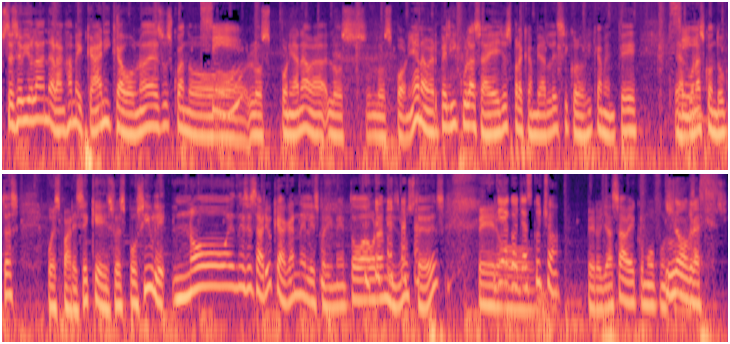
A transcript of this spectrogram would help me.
¿Usted se vio la naranja mecánica o uno de esos cuando Sí. los ponían a los, los ponían a ver películas a ellos para cambiarles psicológicamente eh, Sí. algunas conductas? Pues parece que eso es posible. No es necesario que hagan el experimento ahora mismo ustedes, pero Diego, ya escuchó. pero ya sabe cómo funciona. No, gracias.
